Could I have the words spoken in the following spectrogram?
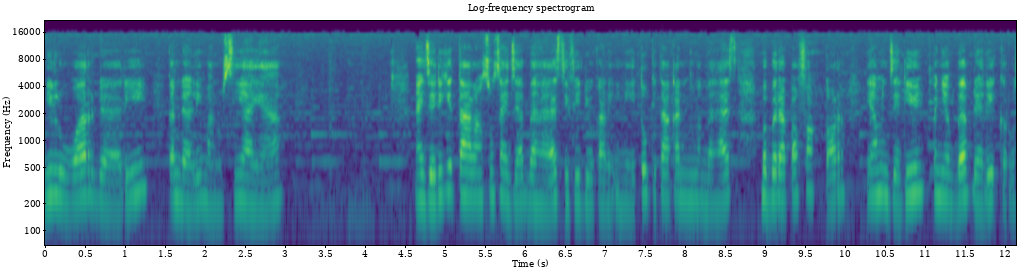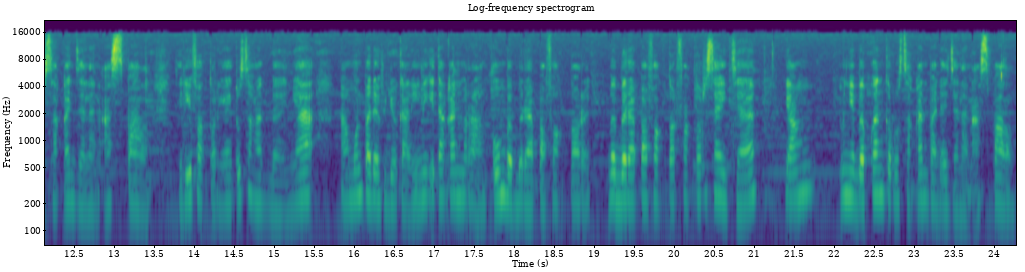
di luar dari kendali manusia ya. Nah, jadi kita langsung saja bahas di video kali ini itu kita akan membahas beberapa faktor yang menjadi penyebab dari kerusakan jalan aspal. Jadi faktornya itu sangat banyak, namun pada video kali ini kita akan merangkum beberapa faktor beberapa faktor-faktor saja yang menyebabkan kerusakan pada jalan aspal.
